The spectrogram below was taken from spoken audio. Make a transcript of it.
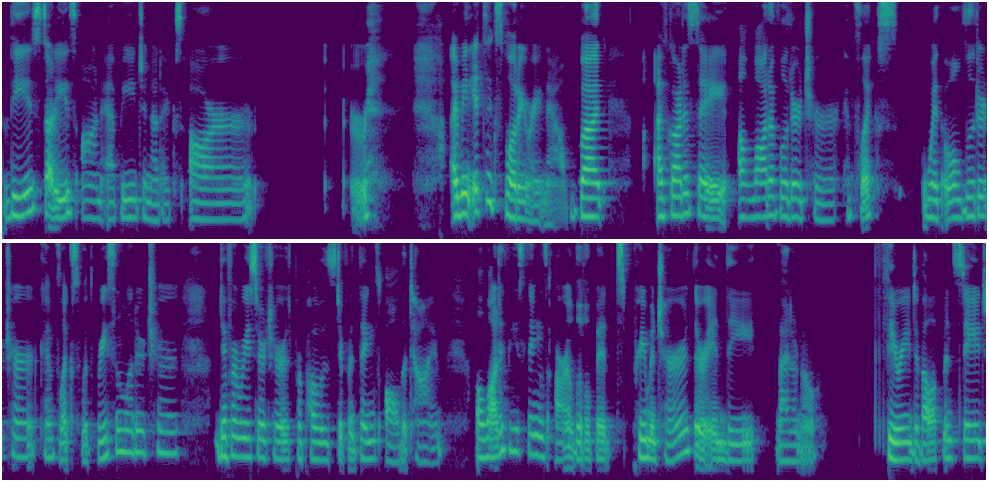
These studies on epigenetics are, I mean, it's exploding right now, but I've got to say, a lot of literature conflicts with old literature, conflicts with recent literature different researchers propose different things all the time. A lot of these things are a little bit premature. They're in the, I don't know, theory development stage.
